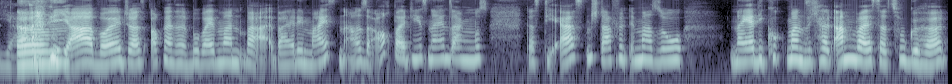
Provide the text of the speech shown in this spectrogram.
Ja, Ähm. ja, Voyager ist auch ganz nett. Wobei man bei, bei den meisten, also auch bei DS9 sagen muss, dass die ersten Staffeln immer so, naja, die guckt man sich halt an, weil es dazugehört.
